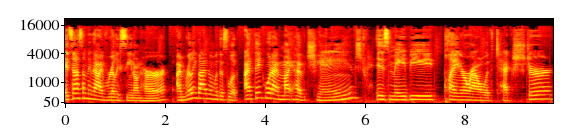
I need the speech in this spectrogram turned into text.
It's not something that I've really seen on her. I'm really vibing with this look. I think what I might have changed is maybe playing around with texture,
